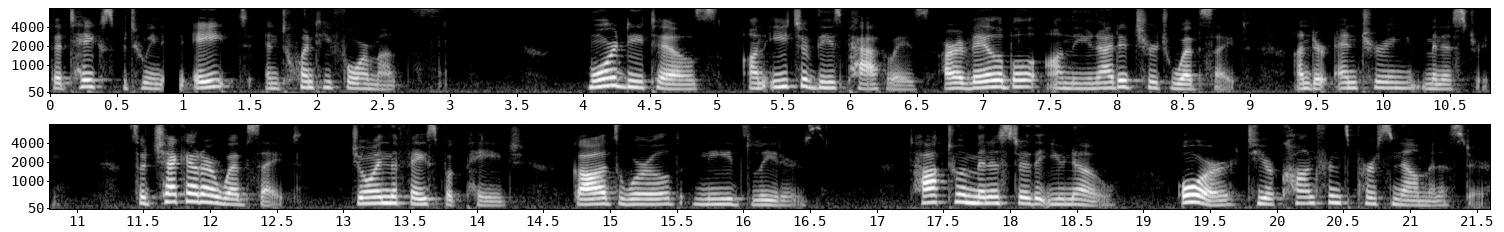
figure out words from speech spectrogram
that takes between 8 and 24 months. More details on each of these pathways are available on the United Church website under Entering Ministry. So check out our website, join the Facebook page, God's World Needs Leaders. Talk to a minister that you know, or to your conference personnel minister.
